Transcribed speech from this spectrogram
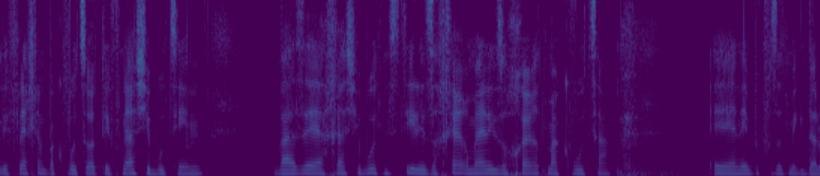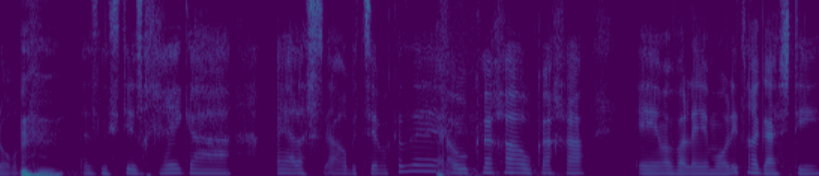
לפני כן בקבוצות, לפני השיבוצים, ואז אה, אחרי השיבוץ ניסיתי להיזכר מי אני זוכרת מהקבוצה. אה, אני בקבוצת מגדלור. אז ניסיתי להיזכר, רגע, היה לה שיער בצבע כזה, ההוא ככה, ההוא ככה, אה, אבל אה, מאוד התרגשתי.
